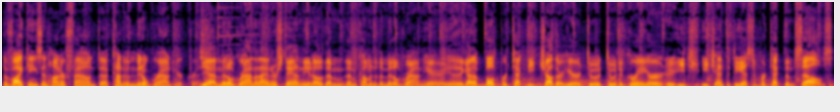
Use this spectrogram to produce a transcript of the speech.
The Vikings and Hunter found uh, kind of a middle ground here, Chris. Yeah, middle ground, and I understand, you know, them them coming to the middle ground here. They got to both protect each other here to a, to a degree, or each each entity has to protect themselves.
